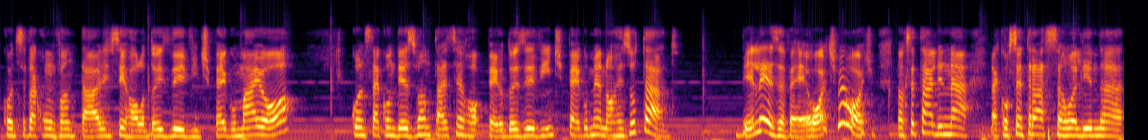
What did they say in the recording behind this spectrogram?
Quando você tá com vantagem, você rola 2D20 pega o maior. Quando você tá com desvantagem, você pega o 2D20 pega o menor resultado. Beleza, velho. É ótimo, é ótimo. Hora que você tá ali na, na concentração ali na,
